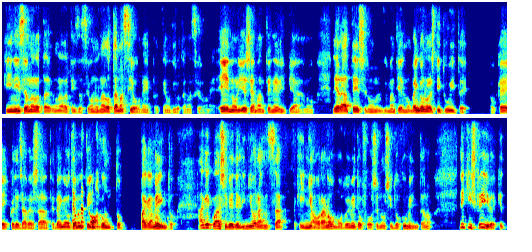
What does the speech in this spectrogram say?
chi inizia una, rota- una rateizzazione, una rottamazione, parliamo di rottamazione, e non riesce a mantenere il piano, le rate se non non vengono restituite, ok, quelle già versate, vengono tenute in conto pagamento. Anche qua si vede l'ignoranza, perché ignorano, molto probabilmente, o forse non si documentano, di chi scrive. Che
